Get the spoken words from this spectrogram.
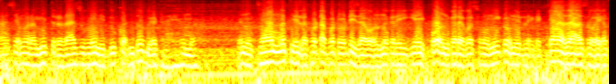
આ છે મારા મિત્ર રાજુભાઈની દુકાન જો બેઠા એમાં. એનું ધ્યાન નથી એટલે ફટાફટ વટી જવાનું, નકર એ ક્યાંય ફોન કરે, પછી હું નીકળું એટલે કે ક્યાં જાશો એમ.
